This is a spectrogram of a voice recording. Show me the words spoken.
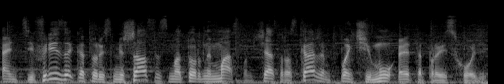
антифриза, который смешался с моторным маслом. Сейчас расскажем, почему это происходит.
